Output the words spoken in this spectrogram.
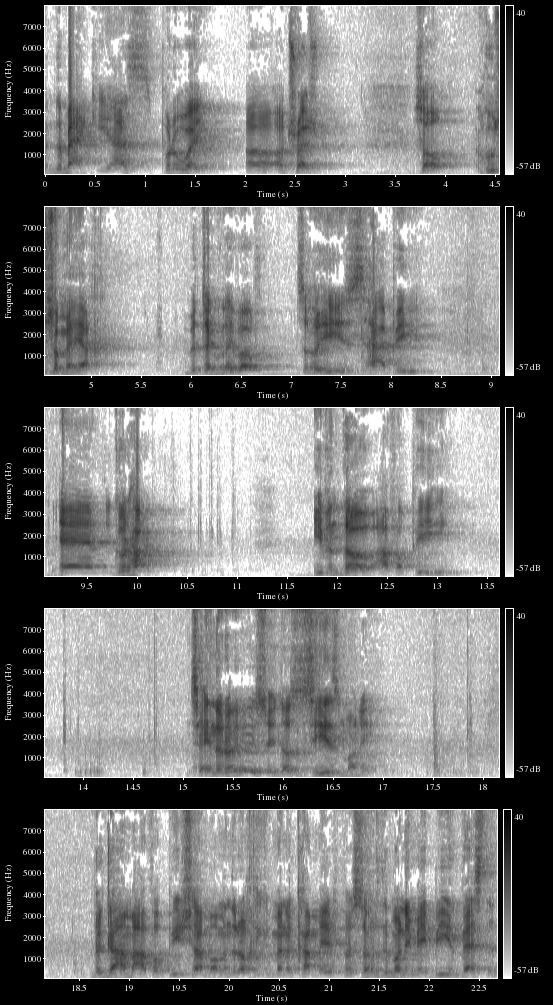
in the bank. He has put away uh, a treasure. So who's sameach? B'tev levov. So he is happy and good heart. Even though afal so he doesn't see his money. The money may be invested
